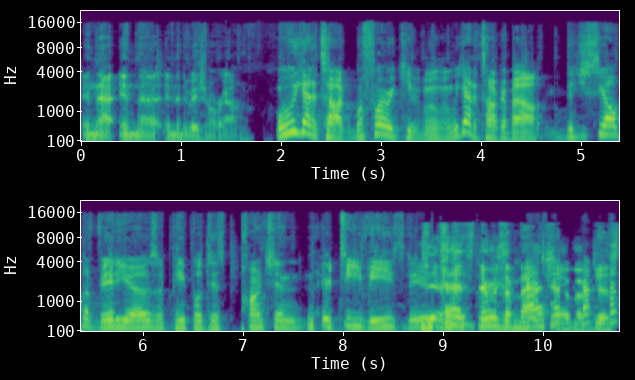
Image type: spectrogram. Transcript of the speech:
in that in the in the divisional round. Well, we got to talk before we keep it moving. We got to talk about. Did you see all the videos of people just punching their TVs, dude? Yes, there was a mashup of just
